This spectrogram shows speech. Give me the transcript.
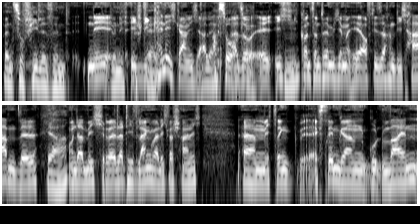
Wenn zu viele sind. Nee, die du nicht die, kenne ich gar nicht alle. Ach so, okay. Also ich Mhm. konzentriere mich immer eher auf die Sachen, die ich haben will. Ja. Und da bin ich relativ langweilig wahrscheinlich. Ähm, ich trinke extrem gern guten Wein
